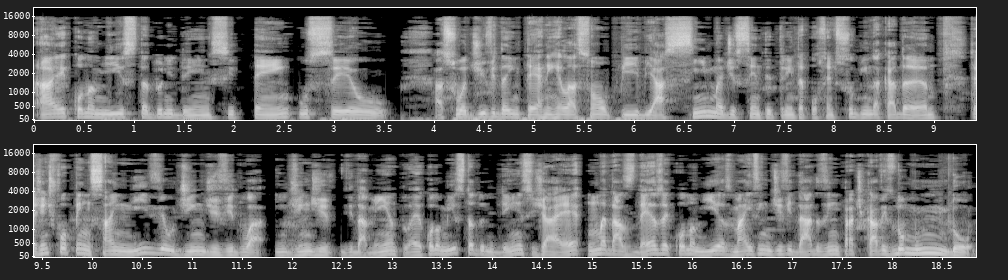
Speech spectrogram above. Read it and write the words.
A economia estadunidense tem o seu a sua dívida interna em relação ao PIB acima de 130% subindo a cada ano. Se a gente for pensar em nível de, de endividamento, a economia estadunidense já é uma das 10 economias mais endividadas e impraticáveis do mundo.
